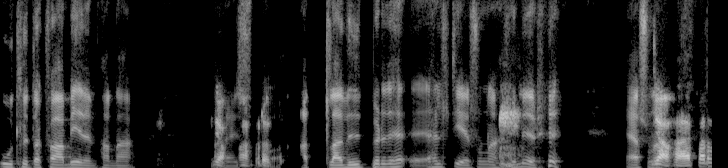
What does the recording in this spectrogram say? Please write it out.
útluta hvaða miðum, þannig að alla viðburði he- held ég svona eða svona, Já, það er bara,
